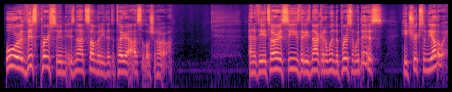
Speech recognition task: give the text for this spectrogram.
or this person is not somebody that the Torah asks lashon hara on. And if the Yetzer Hara sees that he's not going to win the person with this, he tricks him the other way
